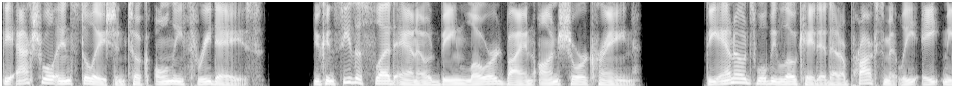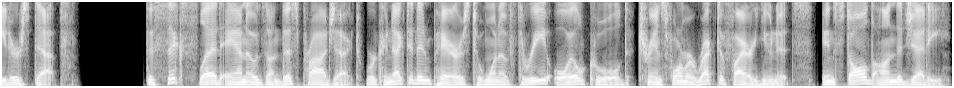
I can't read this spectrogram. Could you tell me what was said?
The actual installation took only three days. You can see the sled anode being lowered by an onshore crane. The anodes will be located at approximately 8 meters depth. The six sled anodes on this project were connected in pairs to one of three oil-cooled transformer rectifier units installed on the jetty.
